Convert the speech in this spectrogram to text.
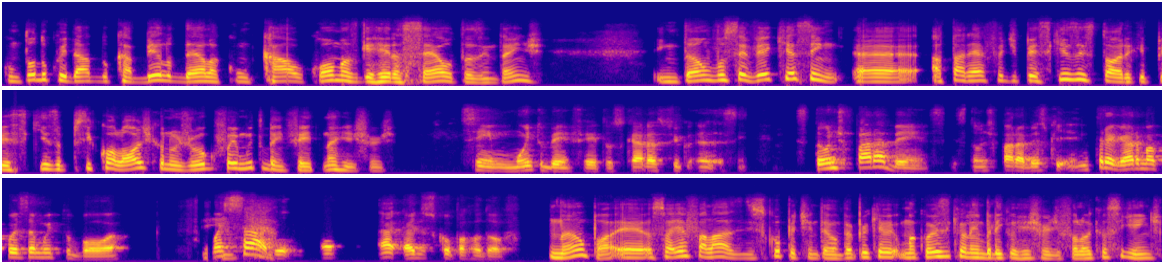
com todo o cuidado do cabelo dela com cal, como as guerreiras celtas, entende? Então você vê que assim é, a tarefa de pesquisa histórica e pesquisa psicológica no jogo foi muito bem feita, né, Richard? Sim, muito bem feito. Os caras ficam, assim, estão de parabéns, estão de parabéns porque entregaram uma coisa muito boa. Mas sabe, é, é, desculpa, Rodolfo. Não, é, eu só ia falar, desculpa te interromper, porque uma coisa que eu lembrei que o Richard falou que é o seguinte:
